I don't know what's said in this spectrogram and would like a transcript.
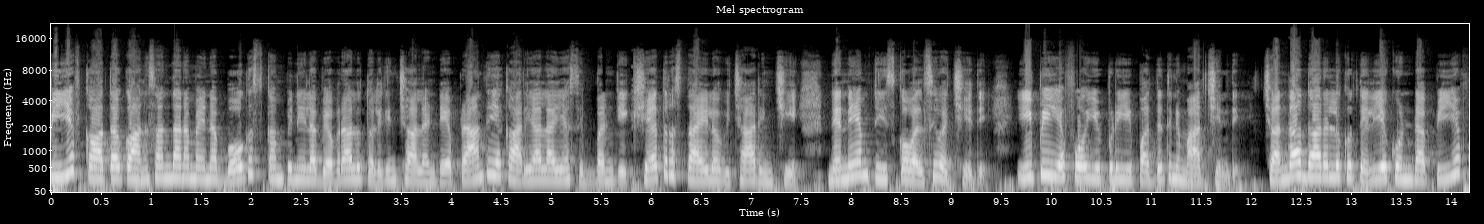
పీఎఫ్ ఖాతాకు అనుసంధానమైన బోగస్ కంపెనీల వివరాలు తొలగించాలంటే ప్రాంతీయ కార్యాలయ సిబ్బంది క్షేత్రస్థాయిలో విచారించి నిర్ణయం తీసుకోవాల్సి వచ్చేది. ఈపీఎఫ్ఓ ఇప్పుడు ఈ పద్ధతిని మార్చింది. చందాదారులకు తెలియకుండా పీఎఫ్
